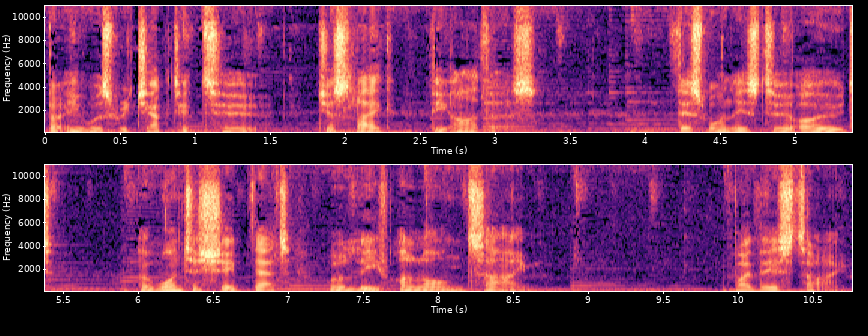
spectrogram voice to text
But it was rejected too, just like the others. This one is too old. I want a shape that will live a long time. By this time,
